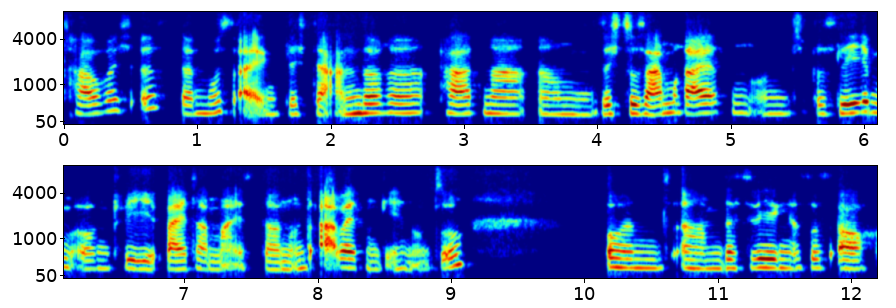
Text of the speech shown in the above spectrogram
traurig ist, dann muss eigentlich der andere Partner ähm, sich zusammenreißen und das Leben irgendwie weiter meistern und arbeiten gehen und so. Und ähm, deswegen ist es auch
